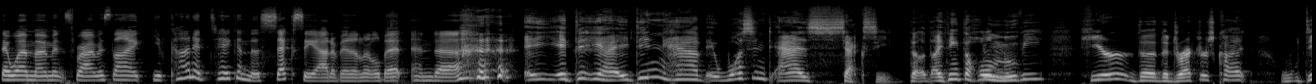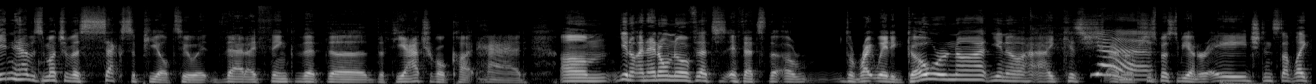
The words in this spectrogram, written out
there were moments where i was like you've kind of taken the sexy out of it a little bit and uh it, it did yeah it didn't have it wasn't as sexy. The, i think the whole Hmm. movie here the the director's cut didn't have as much of a sex appeal to it that i think that the the theatrical cut had. Um you know and i don't know if that's if that's the uh, the right way to go or not, you know, because I don't know if Yeah. she's supposed to be underaged and stuff like.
